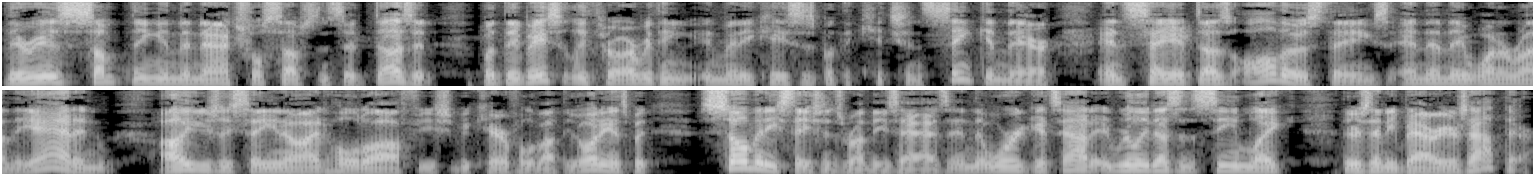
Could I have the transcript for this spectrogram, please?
there is something in the natural substance that does it. But they basically throw everything in many cases but the kitchen sink in there and say it does all those things. And then they want to run the ad. And I'll usually say, you know, I'd hold off. You should be careful about the audience. But so many stations run these ads and the word gets out. It really doesn't seem like there's any barriers out there.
